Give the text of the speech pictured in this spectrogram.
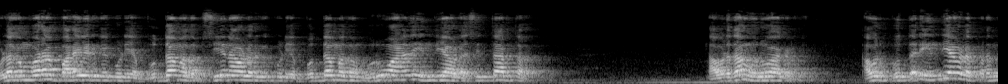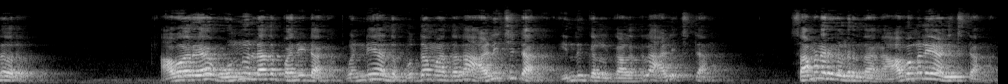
உலகம் பூரா பரவி இருக்கக்கூடிய புத்த மதம் சீனாவில் இருக்கக்கூடிய புத்த மதம் உருவானது இந்தியாவில் சித்தார்த்தர். அவர் தான் உருவாக்குறது அவர் புத்தர் இந்தியாவில் பிறந்தவர். அவரை ஒன்றும் இல்லாத பண்ணிட்டாங்க. பண்ணி அந்த புத்த மதத்தெல்லாம் அழிச்சிட்டாங்க. இந்துக்கள் காலத்தில் அழிச்சிட்டாங்க. சமணர்கள் இருந்தாங்க. அவங்களையும் அழிச்சிட்டாங்க.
